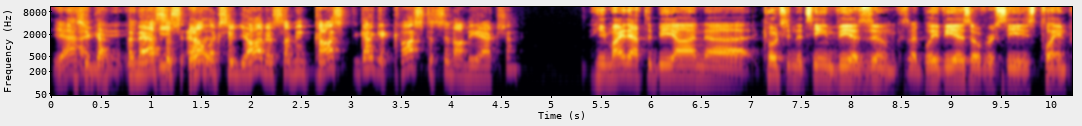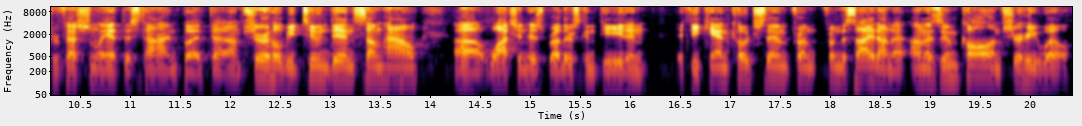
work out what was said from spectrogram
Yeah, you I got Thanasis, Alex, and Giannis. I mean, Cost you got to get Kostas in on the action. He might have to be on uh, coaching the team via Zoom because I believe he is overseas playing professionally at this time. But uh, I'm sure he'll be tuned in somehow, uh, watching his brothers compete. And if he can coach them from from the side on a on a Zoom call, I'm sure he will.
